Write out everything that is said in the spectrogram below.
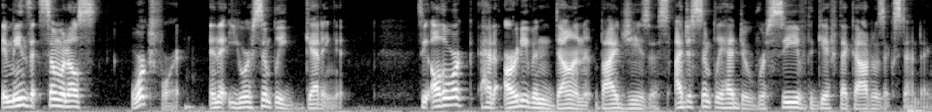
it means that someone else worked for it and that you are simply getting it. See, all the work had already been done by Jesus. I just simply had to receive the gift that God was extending.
